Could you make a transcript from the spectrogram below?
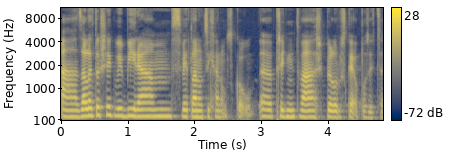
A za letošek vybírám Světlanu Cichanouskou, eh, přední tvář běloruské opozice.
